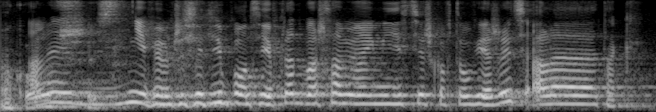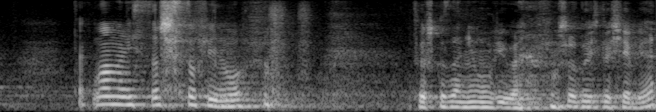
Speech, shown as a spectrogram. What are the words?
Około ale 300. nie wiem, czy się jakiś błąd nie wkradł, bo aż samej mi jest ciężko w to uwierzyć, ale tak. Tak, mamy listę 300 filmów. Troszkę za nie mówiłem, muszę dojść do siebie.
